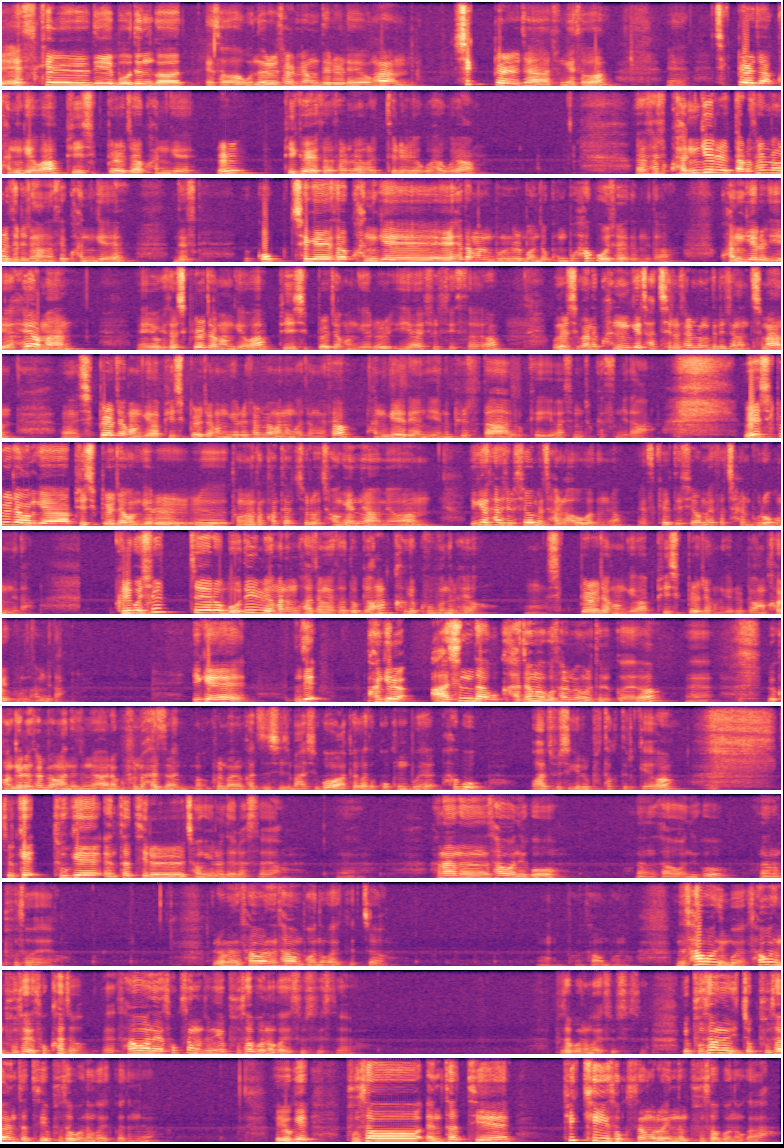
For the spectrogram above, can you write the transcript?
네, SQLD 모든 것에서 오늘 설명드릴 내용은 식별자 중에서 예, 식별자 관계와 비식별자 관계를 비교해서 설명을 드리려고 하고요. 아, 사실 관계를 따로 설명을 드리진 않았어요. 관계. 근데 꼭 책에서 관계에 해당하는 부분을 먼저 공부하고 오셔야 됩니다. 관계를 이해해야만 예, 여기서 식별자 관계와 비식별자 관계를 이해하실 수 있어요. 오늘 시간에 관계 자체를 설명드리진 않지만 어, 식별자 관계와 비식별자 관계를 설명하는 과정에서 관계에 대한 이해는 필수다 이렇게 이해하시면 좋겠습니다. 왜 식별자 관계와 비식별자 관계를 어, 동영상 컨텐츠로 정했냐 하면 이게 사실 시험에 잘 나오거든요. SQLD 시험에서 잘 물어봅니다. 그리고 실제로 모델링 하는 과정에서도 명확하게 구분을 해요. 음, 식별자 관계와 비식별자 관계를 명확하게 구분합니다. 이게 이제 관계를 아신다고 가정하고 설명을 드릴 거예요. 예. 왜 관계를 설명 안 해주냐라고 불만하지 불만을 가지시지 마시고 앞에 가서 꼭 공부하고 와 주시기를 부탁드릴게요. 이렇게 두 개의 엔터티를 정의를 내렸어요. 예. 하나는 사원이고 하나는 사원이고 하나는 부서예요. 그러면 사원은 사원 번호가 있겠죠. 어, 사원 번호. 근데 사원이 뭐야? 사원은 부서에 속하죠. 네, 사원의 속성 중에 부서 번호가 있을 수 있어요. 부서 번호가 있을 수 있어요. 이 부서는 이쪽 부서 엔터티에 부서 번호가 있거든요. 여기 부서 엔터티의 PK 속성으로 있는 부서 번호가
